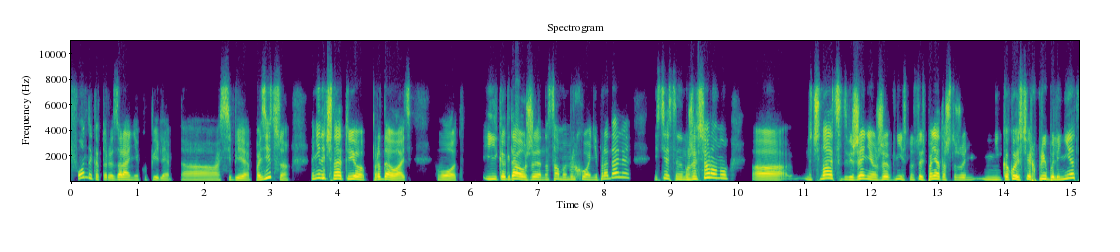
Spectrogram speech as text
фонды, которые заранее купили себе позицию, они начинают ее продавать. Вот. И когда уже на самом верху они продали, естественно, уже все равно а, начинается движение уже вниз. Ну, то есть понятно, что уже никакой сверхприбыли нет,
